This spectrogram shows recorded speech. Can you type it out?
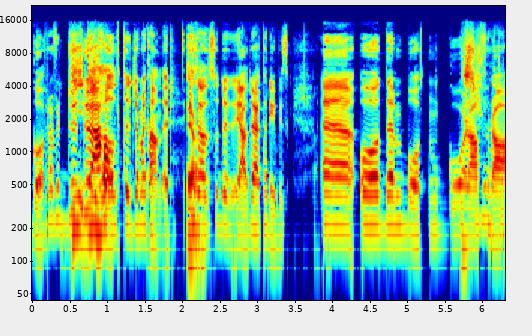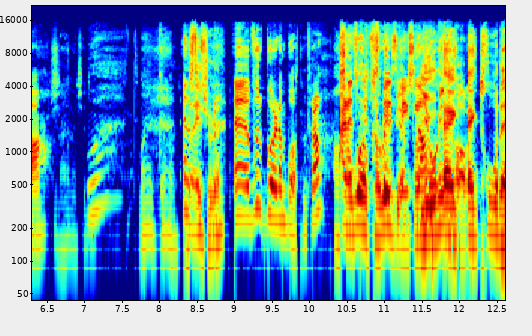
går fra? For du, De- du er har- halvt jamaikaner. Ikke Ja. sant? Så du, ja, du er karibisk. Uh, og den båten går da fra. What? Anyways, eh, hvor går den båten fra? Altså, er det spe- Caribbean, Jo, jeg, jeg tror det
